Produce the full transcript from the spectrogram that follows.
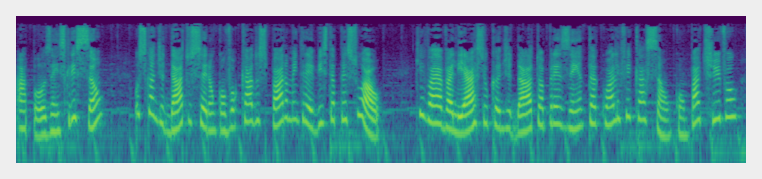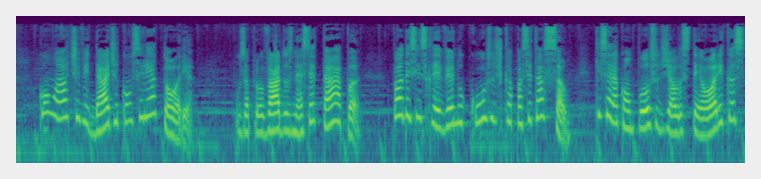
Após a inscrição, os candidatos serão convocados para uma entrevista pessoal, que vai avaliar se o candidato apresenta qualificação compatível com a atividade conciliatória. Os aprovados nessa etapa podem se inscrever no curso de capacitação, que será composto de aulas teóricas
